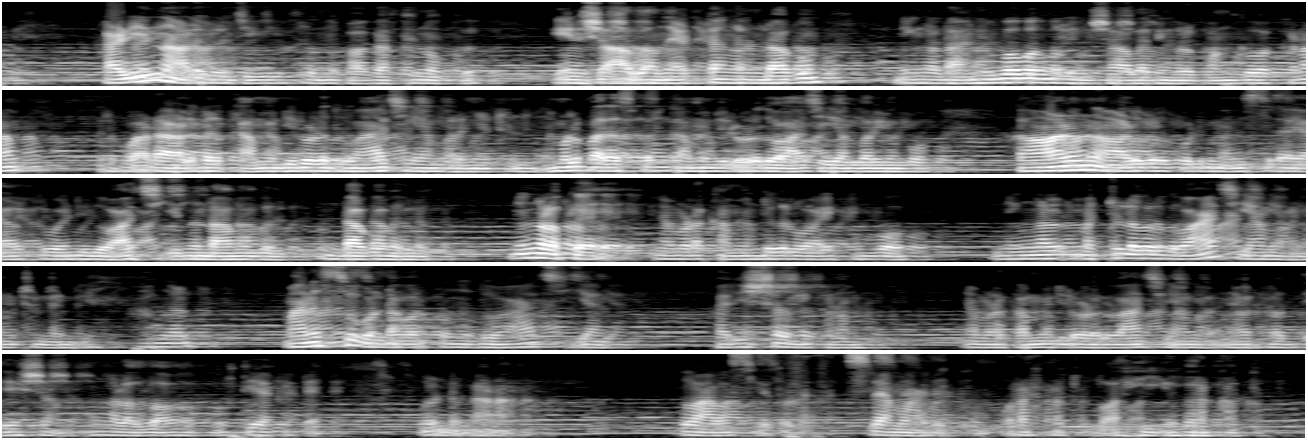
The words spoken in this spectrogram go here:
കഴിയുന്ന ആളുകൾ ജീവിതത്തിൽ ഒന്ന് പകർത്തി നോക്ക്. ഇൻഷാല്ല നേട്ടങ്ങൾ ഉണ്ടാകും. നിങ്ങളുടെ അനുഭവങ്ങൾ ഇൻഷാല്ല നിങ്ങൾ പങ്കുവെക്കണം. ഒരുപാട് ആളുകൾ കമന്റിലൂടെ ദ്വാ ചെയ്യാൻ പറഞ്ഞിട്ടുണ്ട്. നമ്മൾ പരസ്പരം കമന്റിലൂടെ ദ്വാ ചെയ്യാൻ പറയുമ്പോൾ കാണുന്ന ആളുകൾ കൂടി മനസ്സിലായി അയാൾക്ക് വേണ്ടി ദ്വാ ചെയ്യുന്നുണ്ടാകുമ്പോൾ ഉണ്ടാകുമല്ലോ. നിങ്ങളൊക്കെ നമ്മുടെ കമന്റുകൾ വായിക്കുമ്പോൾ നിങ്ങൾ മറ്റുള്ളവർ ദ്വാ ചെയ്യാൻ പറഞ്ഞിട്ടുണ്ടെങ്കിൽ നിങ്ങൾ മനസ്സുകൊണ്ട് അവർക്കൊന്ന് ദ്വാ ചെയ്യാൻ പരിശ്രമിക്കണം. നമ്മുടെ കമന്റിലൂടെ ദുവാ ചെയ്യാൻ പറഞ്ഞ അവരുടെ ഉദ്ദേശം നിങ്ങൾ പൂർത്തിയാക്കട്ടെ. വീണ്ടും കാണാം. ദ്വാവസ്യത്തോടെ അസ്സാം വലൈക്കും വറഹമത്തല്ലാഹി വാത്തു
